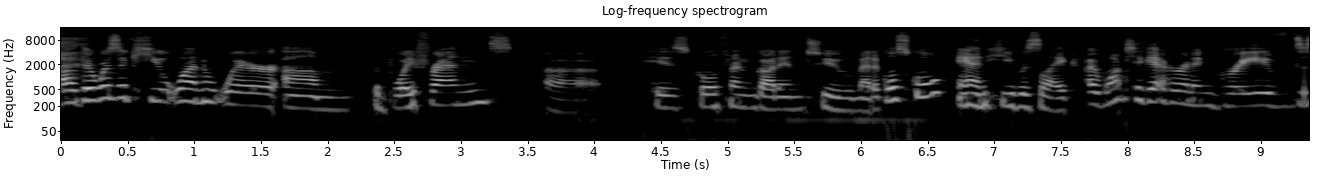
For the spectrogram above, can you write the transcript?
Uh, there was a cute one where um the boyfriend uh his girlfriend got into medical school and he was like I want to get her an engraved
